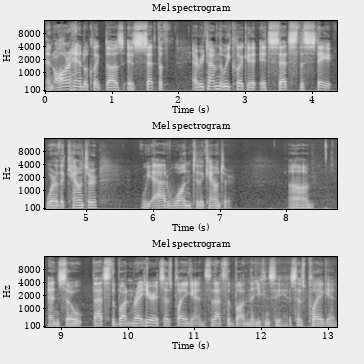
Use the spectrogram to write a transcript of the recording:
And all our handle click does is set the every time that we click it, it sets the state where the counter we add one to the counter. Um, and so that's the button right here. It says play again. So that's the button that you can see. It says play again.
